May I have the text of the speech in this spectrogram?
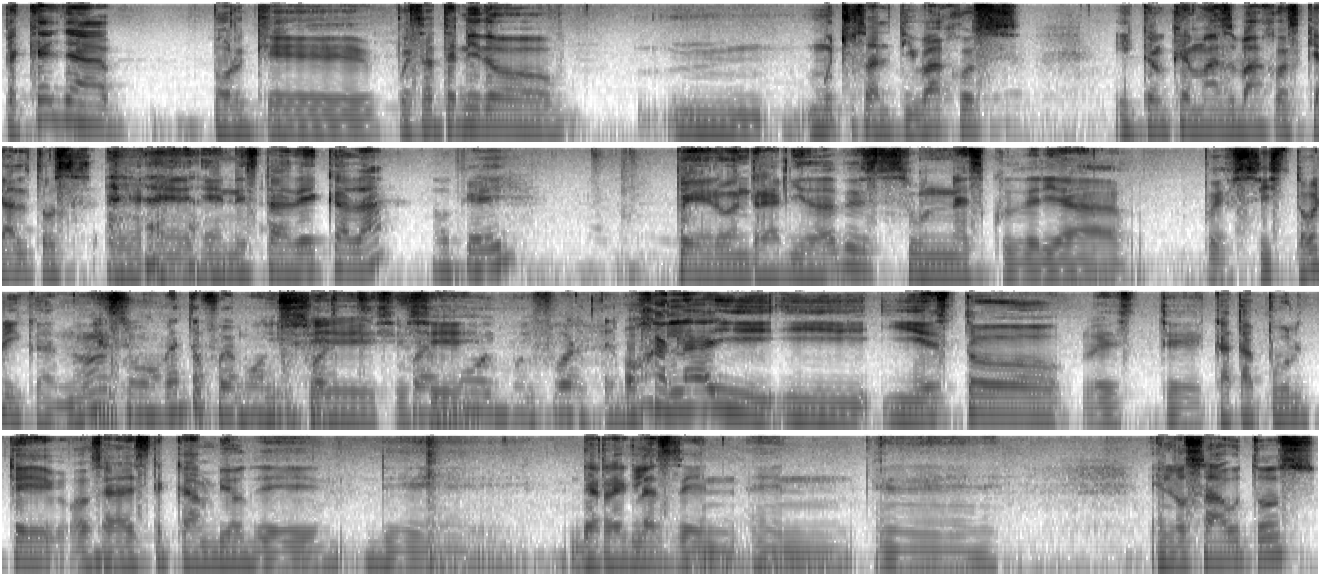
Pequeña porque pues ha tenido mm, muchos altibajos y creo que más bajos que altos eh, en esta década. Ok. Pero en realidad es una escudería pues histórica, ¿no? En su momento fue muy Sí, fuerte. sí, fue sí. muy, muy fuerte. ¿no? Ojalá y, y- y esto este, catapulte, o sea, este cambio de, de- de reglas en, en, eh, en los autos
